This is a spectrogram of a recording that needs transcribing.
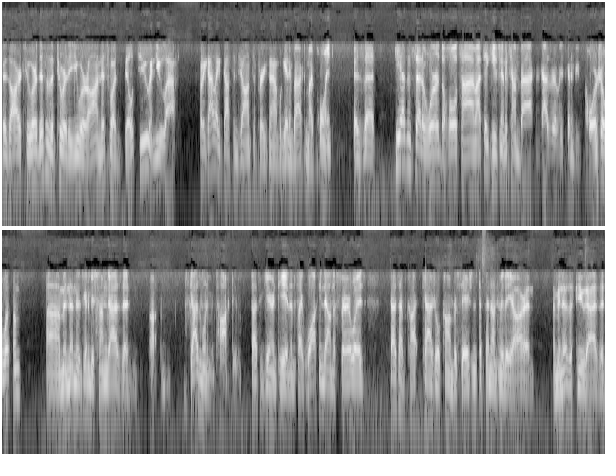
is our tour. This is a tour that you were on. This is what built you and you left. But a guy like Dustin Johnson, for example, getting back to my point, is that he hasn't said a word the whole time. I think he's going to come back and guys are at least going to be cordial with him. Um, and then there's going to be some guys that uh, guys won't even talk to. That's a guarantee. And it's like walking down the fairways. Guys have ca- casual conversations, depending on who they are. And I mean, there's a few guys that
